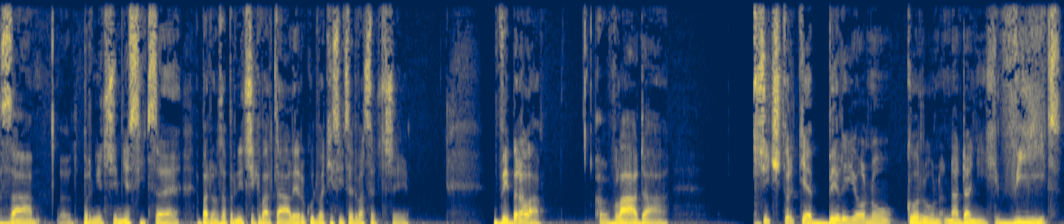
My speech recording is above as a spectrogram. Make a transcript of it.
za první tři měsíce, pardon, za první tři kvartály roku 2023 vybrala vláda tři čtvrtě bilionu korun na daních víc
